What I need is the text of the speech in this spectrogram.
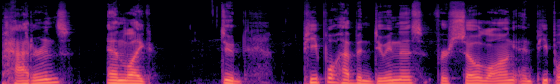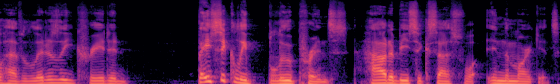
patterns. And like dude people have been doing this for so long and people have literally created basically blueprints how to be successful in the markets.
